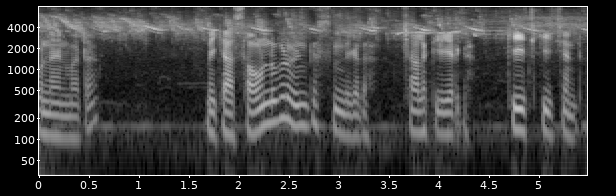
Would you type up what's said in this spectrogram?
ఉన్నాయన్నమాట. మీకు ఆ సౌండ్ కూడా వినిపిస్తుంది కదా చాలా క్లియర్గా. కీచ్ కీచ్ అంటూ.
